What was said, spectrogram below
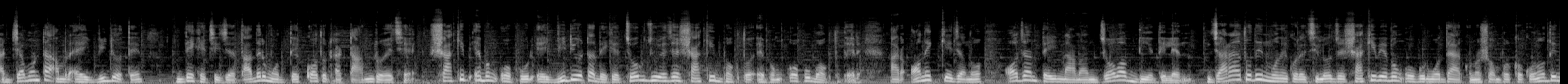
আর যেমনটা আমরা এই ভিডিওতে দেখেছি যে তাদের মধ্যে কতটা টান রয়েছে। সাকিব এবং অপুর এই ভিডিওটা দেখে চোখ জুড়েছে সাকিব ভক্ত এবং অপু ভক্তদের। আর অনেককে যেন অজান্তেই নানান জবাব দিয়ে দিলেন। যারা এতদিন মনে করেছিল যে সাকিব এবং অপুর মধ্যে আর কোনো সম্পর্ক কোনোদিন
